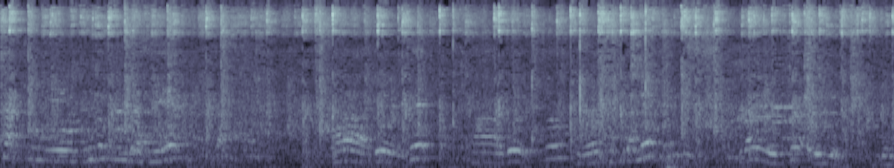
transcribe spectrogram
샤킹. 공격하는 자세에 딱. 하나, 둘, 셋. 하나, 둘, 쭉. 이렇게. 그 다음에, 그 다음에 이렇게, 여기. 여기.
